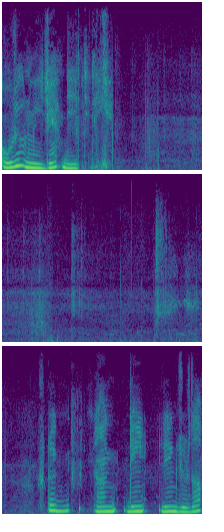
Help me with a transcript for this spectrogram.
arıyorum iyice. Dedik dedik. Şurada yani Dan- Danger'da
